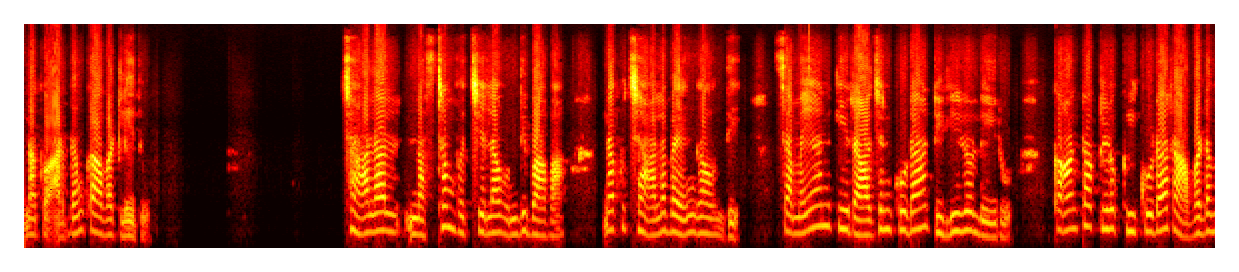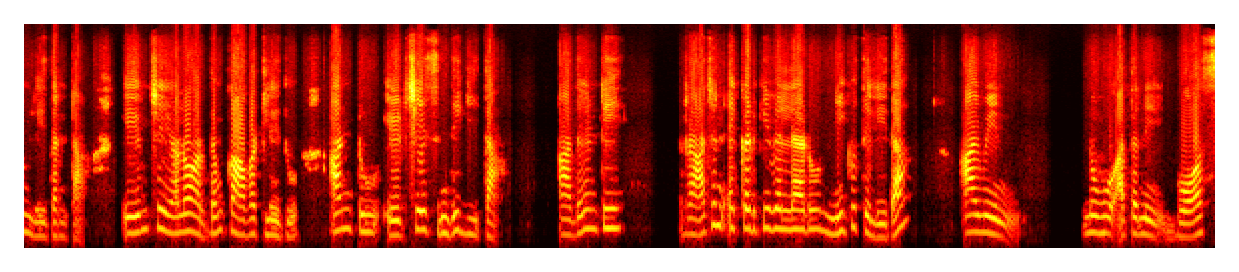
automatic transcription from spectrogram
నాకు అర్థం కావట్లేదు. చాలా నష్టం వచ్చేలా ఉంది బావా. నాకు చాలా భయంగా ఉంది. సమయానికి రాజన్ కూడా ఢిల్లీలో లేరు. కాంటాక్ట్లోకి కూడా రావడం లేదంట. ఏం చేయాలో అర్థం కావట్లేదు అంటూ ఏడ్చేసింది గీత. అదేంటి? రాజన్ ఎక్కడికి వెళ్ళాడు? నీకు తెలీదా? ఐ మీన్ నువ్వు అతని బాస్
